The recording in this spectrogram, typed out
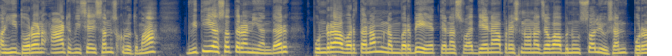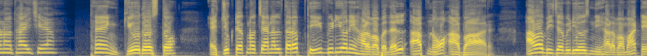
અહીં ધોરણ આઠ વિષય સંસ્કૃતમાં દ્વિતીય સત્રની અંદર પુનરાવર્તનમ નંબર બે, તેના સ્વાધ્યાયના પ્રશ્નોના જવાબનું સોલ્યુશન પૂર્ણ થાય છે. થેન્ક યુ દોસ્તો. એજ્યુકટેકનો ચેનલ તરફથી વીડિયો નિહાળવા બદલ આપનો આભાર. આવા બીજા વિડીયોઝ નિહાળવા માટે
